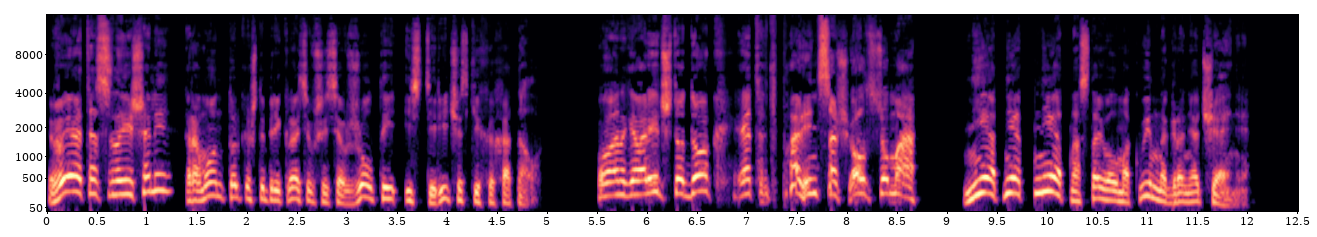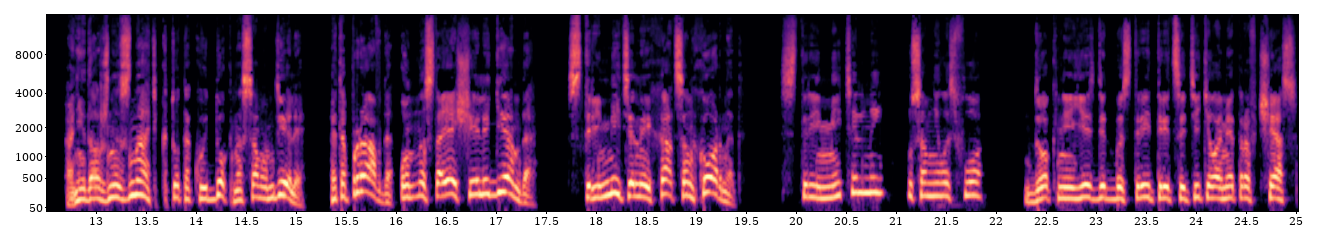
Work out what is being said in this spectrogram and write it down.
«Вы это слышали?» Рамон, только что перекрасившийся в желтый, истерически хохотал. «Он говорит, что док, этот парень сошел с ума!» «Нет, нет, нет!» — настаивал Маквин на грани отчаяния. «Они должны знать, кто такой док на самом деле. Это правда, он настоящая легенда! Стремительный Хадсон Хорнет!» «Стремительный?» — усомнилась Фло. «Док не ездит быстрее тридцати километров в час.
